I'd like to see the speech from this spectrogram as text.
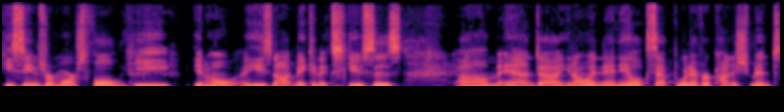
he seems remorseful. He, you know, he's not making excuses, um, and uh, you know, and and he'll accept whatever punishment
